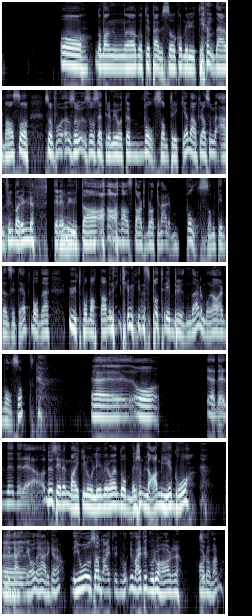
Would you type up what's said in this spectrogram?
Og når man har gått i pause og kommer ut igjen der da, så, så, så, så setter de jo et voldsomt trykk igjen. Det er akkurat som Anfield bare løfter dem Mm. ut av, av startblokken. Det er voldsomt intensitet, både ute på matta, men ikke minst på tribunen der. Det må jo ha vært voldsomt. Eh, og eh, det, det, det, du ser en Michael Oliver og en dommer som lar mye gå. Det er litt Eh, deilig òg, det er ikke det? Jo, så, Du veit litt, vet litt hvor du har.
